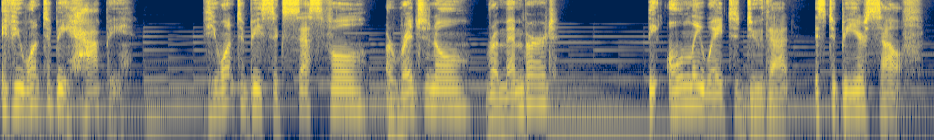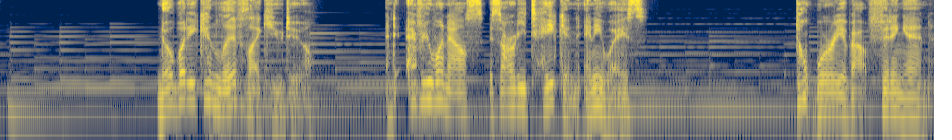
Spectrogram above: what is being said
If you want to be happy, if you want to be successful, original, remembered, the only way to do that is to be yourself. Nobody can live like you do, and everyone else is already taken, anyways. Don't worry about fitting in.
